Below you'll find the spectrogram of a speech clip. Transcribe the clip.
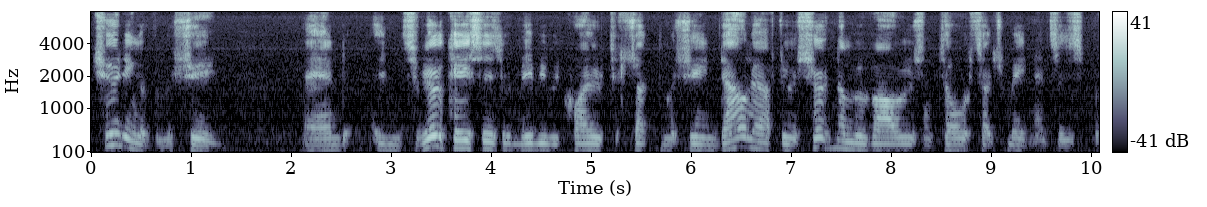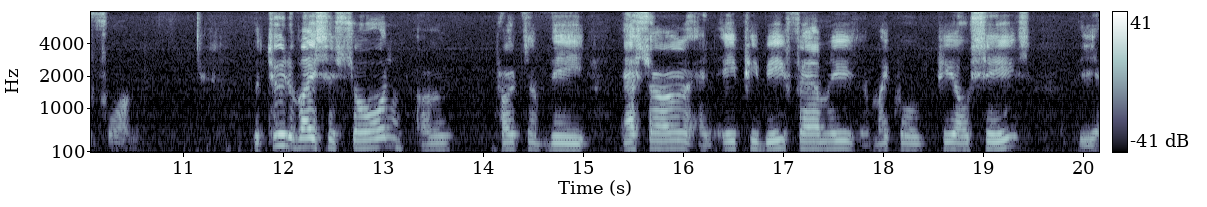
tuning of the machine. And in severe cases, it may be required to shut the machine down after a certain number of hours until such maintenance is performed. The two devices shown are parts of the SR and APB families of micro PLCs. The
